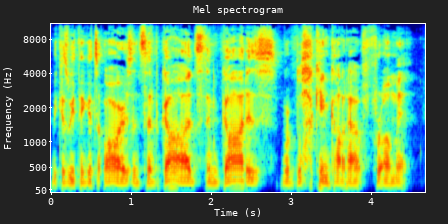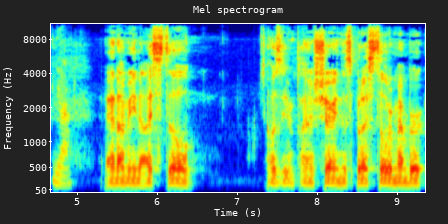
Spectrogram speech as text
because we think it's ours instead of God's, then God is we're blocking God out from it. Yeah. And I mean, I still, I wasn't even planning on sharing this, but I still remember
